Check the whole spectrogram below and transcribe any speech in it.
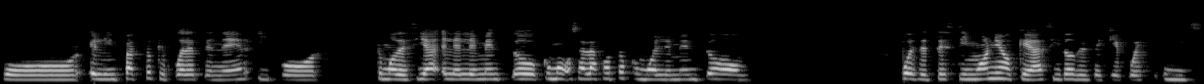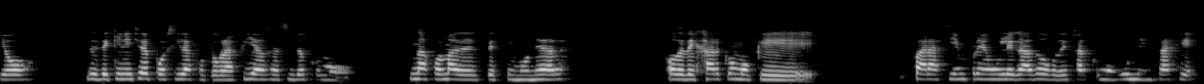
por el impacto que puede tener y por como decía, el elemento, como, o sea, la foto como elemento, pues, de testimonio que ha sido desde que, pues, inició, desde que inició de por sí la fotografía, o sea, ha sido como una forma de testimoniar o de dejar como que para siempre un legado o dejar como un mensaje,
